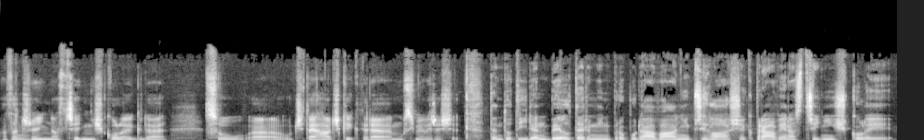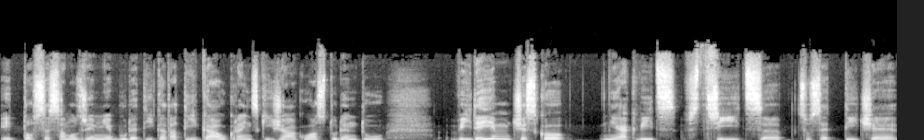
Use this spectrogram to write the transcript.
a začlenění hmm. na střední školy, kde jsou uh, určité háčky, které musíme vyřešit. Tento týden byl termín pro podávání přihlášek právě na střední školy. I to se samozřejmě bude týkat a týká ukrajinských žáků a studentů. Vyjde jim Česko nějak víc vstříc, co se týče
